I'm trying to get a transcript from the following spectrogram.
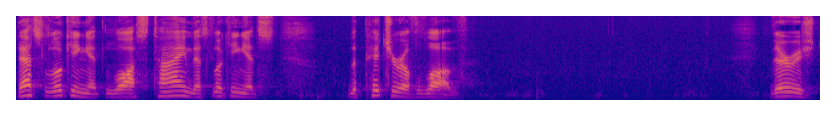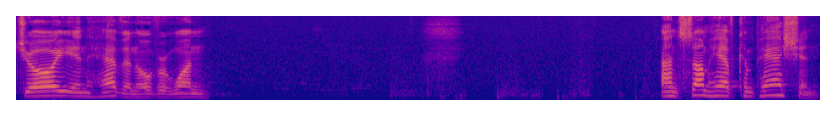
That's looking at lost time. That's looking at the picture of love. There is joy in heaven over one. And some have compassion,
